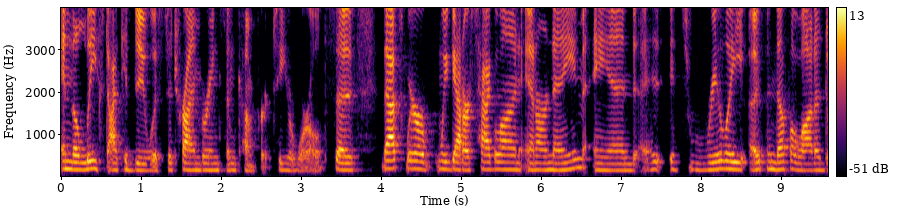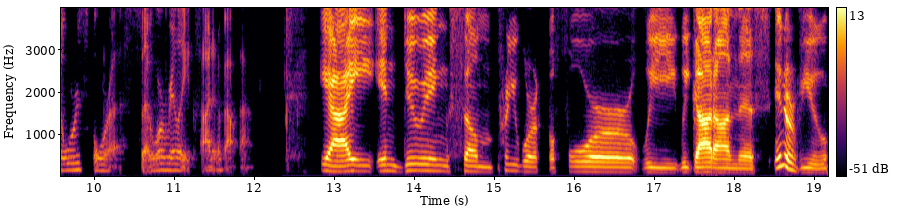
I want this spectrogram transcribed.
and the least I could do was to try and bring some comfort to your world. So that's where we got our tagline and our name, and it, it's really opened up a lot of doors for us. So we're really excited about that yeah, I in doing some pre-work before we we got on this interview,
